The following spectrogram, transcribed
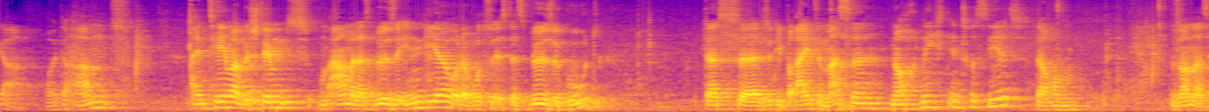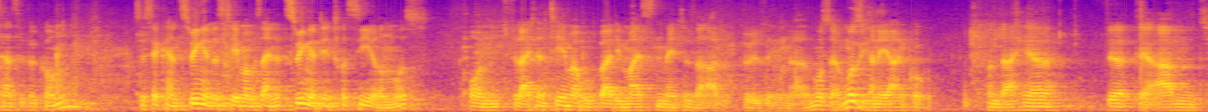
Ja, heute Abend ein Thema bestimmt, umarme das Böse in dir oder wozu ist das Böse gut, das äh, so die breite Masse noch nicht interessiert. Darum besonders herzlich willkommen. Es ist ja kein zwingendes Thema, was einen zwingend interessieren muss. Und vielleicht ein Thema, wobei die meisten Menschen sagen, also böse, also muss, muss ich ja näher angucken. Von daher wird der Abend,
